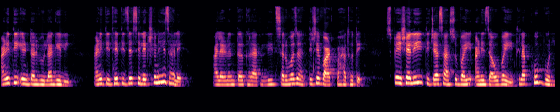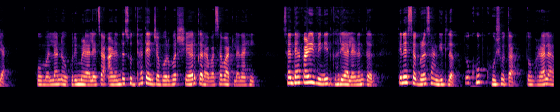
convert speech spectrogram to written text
आणि ती इंटरव्ह्यूला गेली. आणि तिथे तिचे सिलेक्शनही झाले. आल्यानंतर घरातली सर्वजण तिचे वाट पाहत होते. स्पेशली तिच्या सासूबाई आणि जाऊबाई तिला खूप बोलल्या. कोमलला नोकरी मिळाल्याचा आनंदसुद्धा त्यांच्याबरोबर शेअर करावासा वाटला नाही. संध्याकाळी विनीत घरी आल्यानंतर तिने सगळं सांगितलं. तो खूप खुश होता. तो म्हणाला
